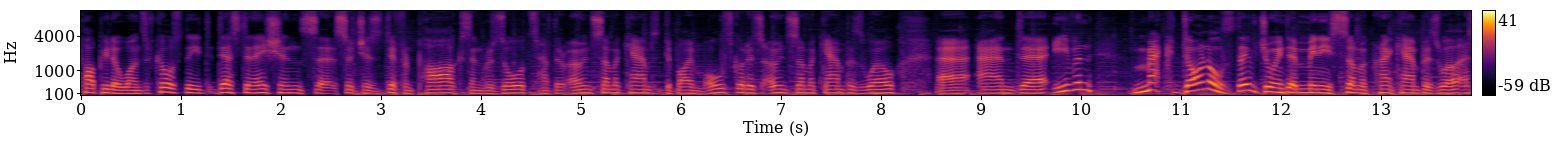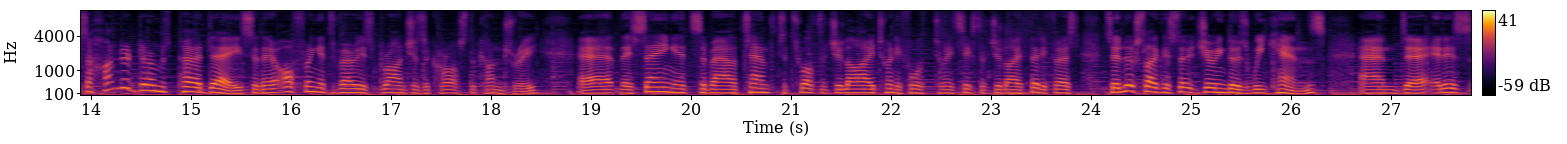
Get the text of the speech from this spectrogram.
popular ones. Of course, the destinations uh, such as different parks and resorts have their own summer camps. Dubai Mall's got its own summer camp as well. Uh, and uh, even McDonald's, they've joined a mini summer camp as well. It's 100 dirhams per day, so they're offering it to various branches across the country. Uh, they're saying it's about 10th to 12th of July, 24th to 26th of July, 31st. So it looks like it's during those weekends, and uh, it is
